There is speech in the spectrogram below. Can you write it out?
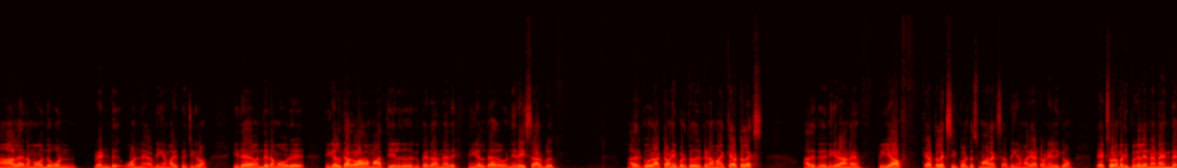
நாளை நம்ம வந்து ஒன் ரெண்டு ஒன்று அப்படிங்கிற மாதிரி பிரிச்சுக்கிறோம். இதை வந்து நம்ம ஒரு நிகழ்தகவாக மாற்றி எழுதுவதற்கு பேர் தான் என்னது? நிகழ்தகவு நிறை சார்பு. அதற்கு ஒரு அட்டவணைப்படுத்துவதற்கு நம்ம கேபிட்டல் எக்ஸ் அதுக்கு நிகரான P of capital X equal to small X அப்படிங்கிற மாதிரி அட்டவணை எழுதிக்கும் இப்போ எக்ஸோட மதிப்புகள் என்னென்ன இந்த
